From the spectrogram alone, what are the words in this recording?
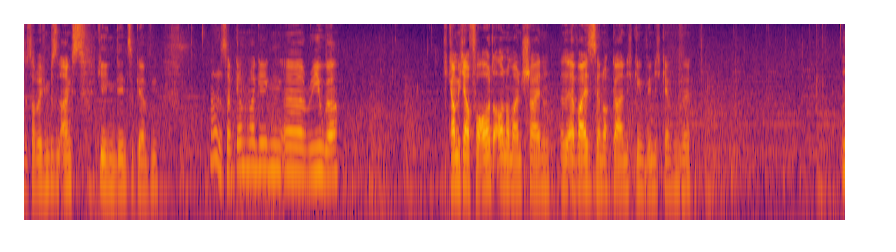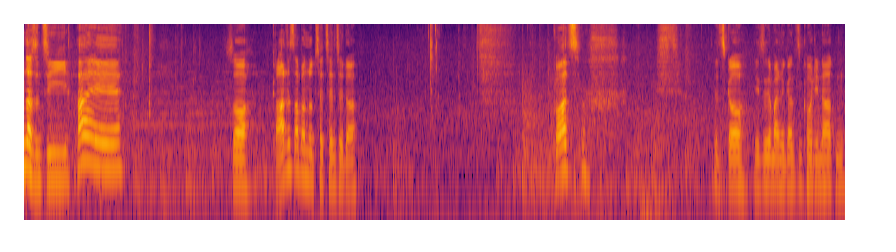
deshalb habe ich ein bisschen Angst, gegen den zu kämpfen. Ja, deshalb kämpfen wir gegen äh, Ryuga. Ich kann mich ja vor Ort auch nochmal entscheiden. Also er weiß es ja noch gar nicht, gegen wen ich kämpfen will. Und da sind sie. Hi! So, gerade ist aber nur Zetzenze da. Kurz. Let's go. Hier sind meine ganzen Koordinaten.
